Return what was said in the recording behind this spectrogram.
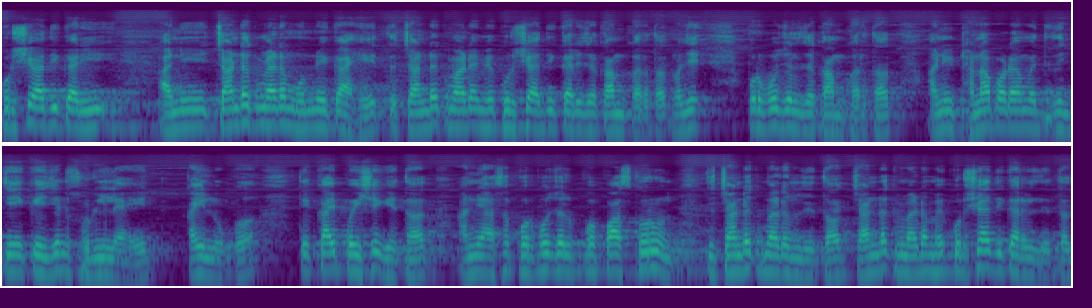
कृषी अधिकारी आणि चांडक मॅडम म्हणून एक आहे. तर चांडक मॅडम हे कृषी अधिकारीचं काम करतात. म्हणजे प्रपोजलचं काम करतात. आणि ठाणापाड्यामध्ये त्यांचे एक एजंट सोडलेले आहेत काही लोक. ते काही पैसे घेतात आणि असं प्रपोजल प पास करून ते चांडक मॅडम देतात. चांडक मॅडम हे कृषी अधिकारीला देतात.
